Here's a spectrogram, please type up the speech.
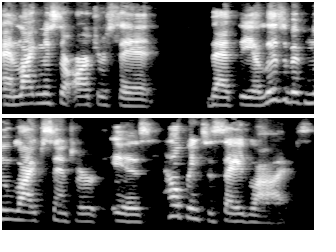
And like Mr. Archer said, that the Elizabeth New Life Center is helping to save lives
